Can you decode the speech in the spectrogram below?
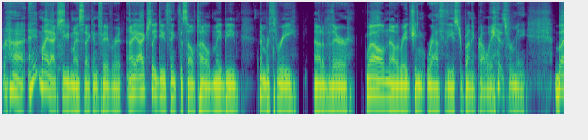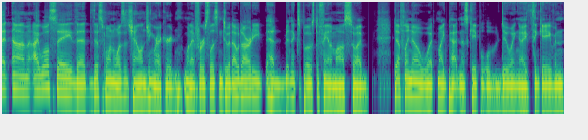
Huh, it might actually be my second favorite. I actually do think the self-titled may be number three out of their. Well, no, the Raging Wrath of the Easter Bunny probably is for me, but um, I will say that this one was a challenging record. When I first listened to it, I would already had been exposed to Fantômas, so I definitely know what Mike Patton is capable of doing. I think I even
